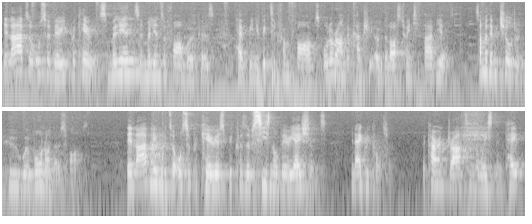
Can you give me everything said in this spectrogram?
Their lives are also very precarious. Millions and millions of farm workers have been evicted from farms all around the country over the last 25 years, some of them children who were born on those farms. Their livelihoods are also precarious because of seasonal variations in agriculture. The current drought in the Western Cape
